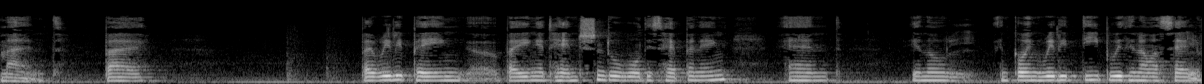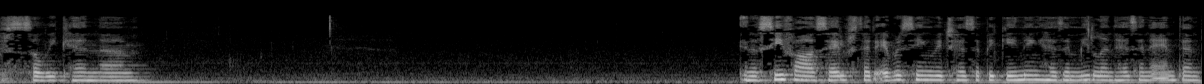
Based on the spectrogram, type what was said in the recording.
mind by by really paying uh, paying attention to what is happening and you know and going really deep within ourselves so we can um, you know see for ourselves that everything which has a beginning has a middle and has an end and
